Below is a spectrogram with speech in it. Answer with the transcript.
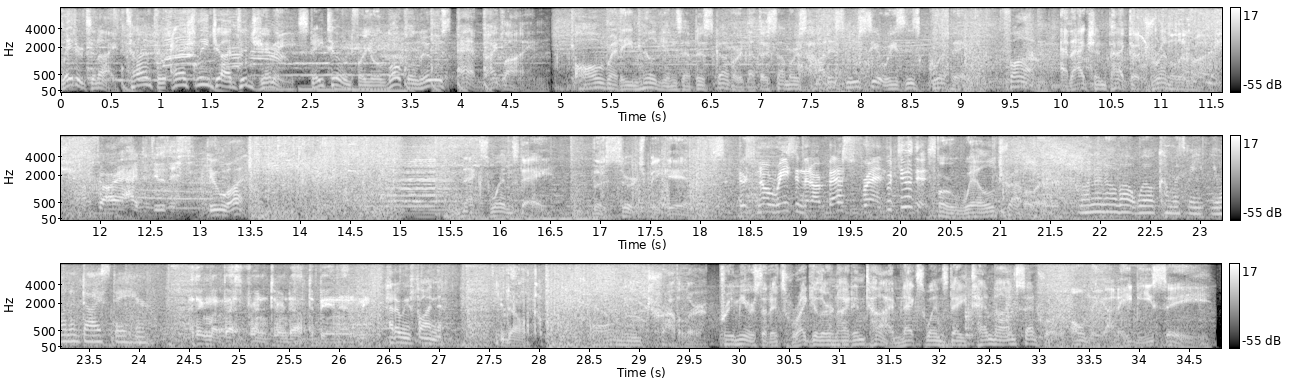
Later tonight, time for Ashley Judd to Jimmy. Stay tuned for your local news and Nightline. Already, millions have discovered that the summer's hottest new series is gripping, fun, and action-packed adrenaline rush. I'm sorry I had to do this. Do what? Next Wednesday, the search begins There's no reason that our best friend would do this. for Will Traveler. You want to know about Will? Come with me. You want to die? Stay here. I think my best friend turned out to be an enemy. How do we find them? You don't. Premieres at its regular night and time next Wednesday, 10, 9 central, only on ABC.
